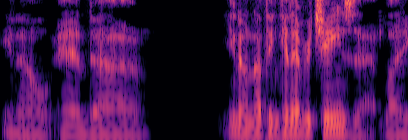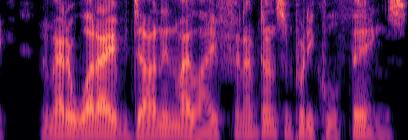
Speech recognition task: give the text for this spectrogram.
you know, and, uh, you know, nothing can ever change that. Like, no matter what I've done in my life, and I've done some pretty cool things,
